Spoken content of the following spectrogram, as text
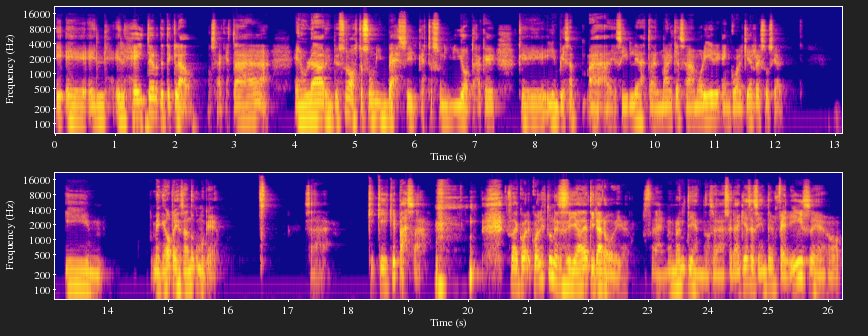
eh, eh, el, el hater de teclado. O sea, que está en un lado y empieza, no, esto es un imbécil, que esto es un idiota, que, que y empieza a, decirle hasta el mal que se va a morir en cualquier red social. Y me quedo pensando como que, o sea, ¿qué, qué, qué pasa? o sea, ¿cuál, ¿cuál, es tu necesidad de tirar odio? O sea, no, no entiendo. O sea, ¿será que se sienten felices o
